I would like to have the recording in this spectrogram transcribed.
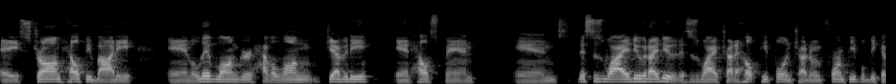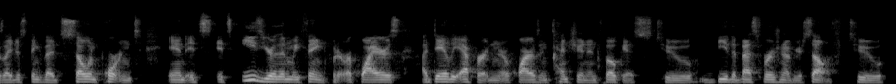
a strong, healthy body and live longer, have a longevity and health span and this is why I do what I do. This is why I try to help people and try to inform people because I just think that's so important and it's it's easier than we think, but it requires a daily effort and it requires intention and focus to be the best version of yourself, to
